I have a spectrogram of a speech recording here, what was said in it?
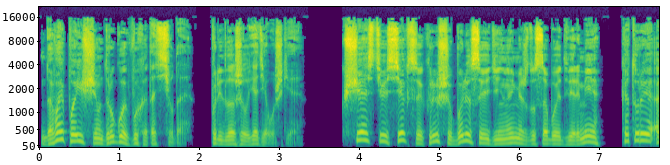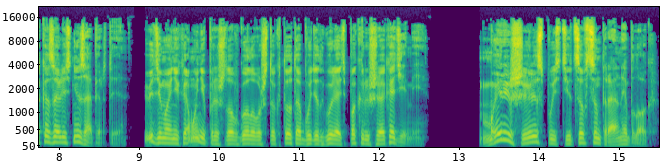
«Давай поищем другой выход отсюда», — предложил я девушке. К счастью, секции крыши были соединены между собой дверьми, которые оказались не заперты. Видимо, никому не пришло в голову, что кто-то будет гулять по крыше Академии. Мы решили спуститься в центральный блок.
